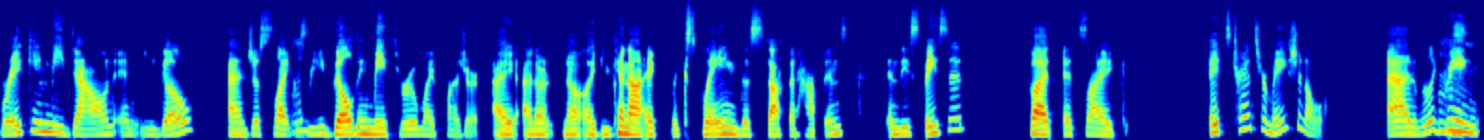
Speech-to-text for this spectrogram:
breaking me down in ego and just like mm-hmm. rebuilding me through my pleasure. I I don't know, like you cannot e- explain the stuff that happens in these spaces, but it's like it's transformational. And we're like mm-hmm. being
